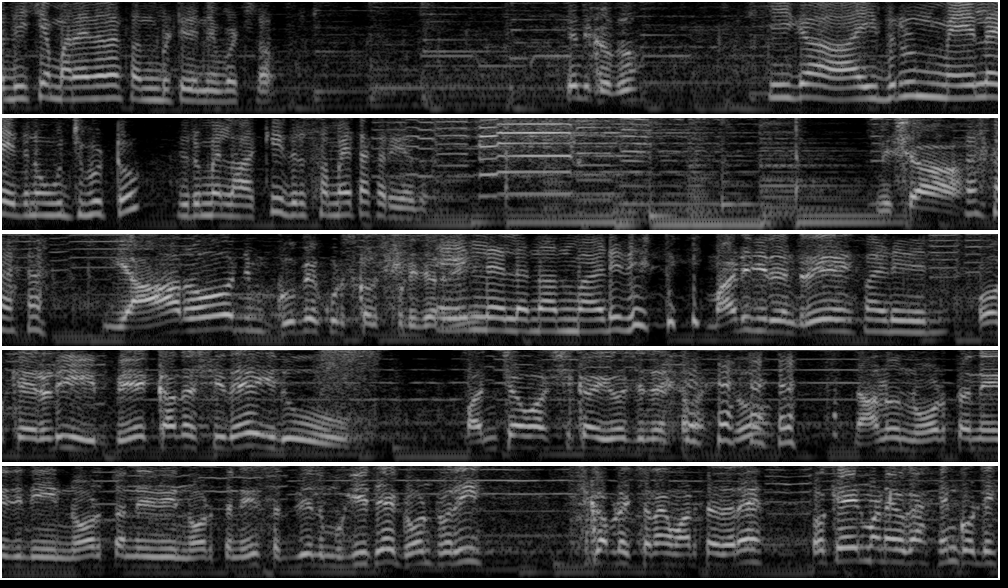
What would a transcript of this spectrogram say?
ಅದಕ್ಕೆ ಮನೆಯಿಂದನೇ ತಂದ್ಬಿಟ್ಟಿದ್ದೀನಿ ಬಟ್ಲು. ಏನಕ್ಕದು ಈಗ ಇದ್ರ ಮೇಲೆ ಇದನ್ನ ಉಜ್ಬಿಟ್ಟು ಇದ್ರ ಮೇಲೆ ಹಾಕಿ ಇದ್ರ ಸಮೇತ ಕರಿಯೋದು. ನಿಶಾ ಯಾರೋ ನಿಮ್ ಗೂಬೆ ಕುಡ್ಸ್ ಕಳ್ಸ್ಬಿಟ್ಟಿದ್ದಾರೆ ಇಲ್ಲ ಇಲ್ಲ ನಾನು ಮಾಡಿದೀನಿ. ಮಾಡಿದೀರೇನ್ರಿ? ಮಾಡಿದೀನಿ. ಓಕೆ ರೆಡಿ ಬೇಕಾದಷ್ಟಿದೆ ಇದು. ಪಂಚವಾರ್ಷಿಕ ಯೋಜನೆ ನಾನು ನೋಡ್ತಾನೆ ಇದೀನಿ ನೋಡ್ತಾನೆ ಇದೀನಿ ನೋಡ್ತಾನೆ. ಸದ್ಯದಲ್ಲಿ ಮುಗೀತೆ ಡೋಂಟ್ ವರಿ ಸಿಕ್ಕಾಪಟ್ಟೆ ಚೆನ್ನಾಗಿ ಮಾಡ್ತಾ ಇದಾರೆ. ಓಕೆ ಏನ್ ಮಾಡಿ ಇವಾಗ? ಹೆಂಗ್ ಕೊಡಿ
